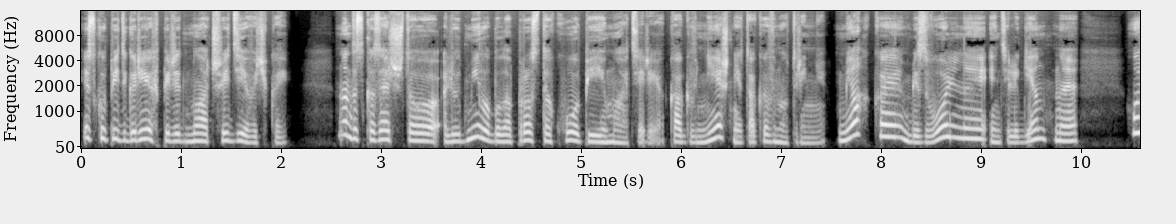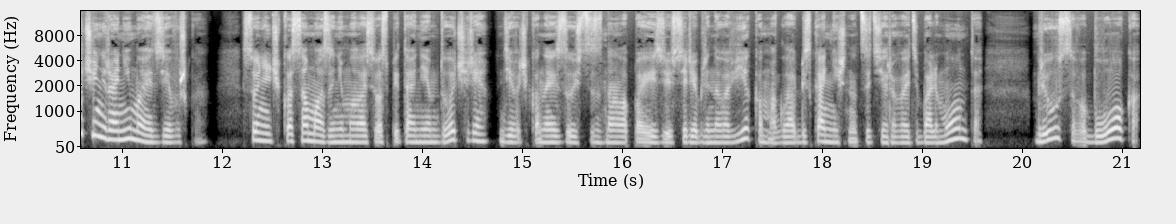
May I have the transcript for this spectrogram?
искупить грех перед младшей девочкой. Надо сказать, что Людмила была просто копией матери, как внешне, так и внутренне. Мягкая, безвольная, интеллигентная, очень ранимая девушка. Сонечка сама занималась воспитанием дочери, девочка наизусть знала поэзию Серебряного века, могла бесконечно цитировать Бальмонта, Брюсова, Блока.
